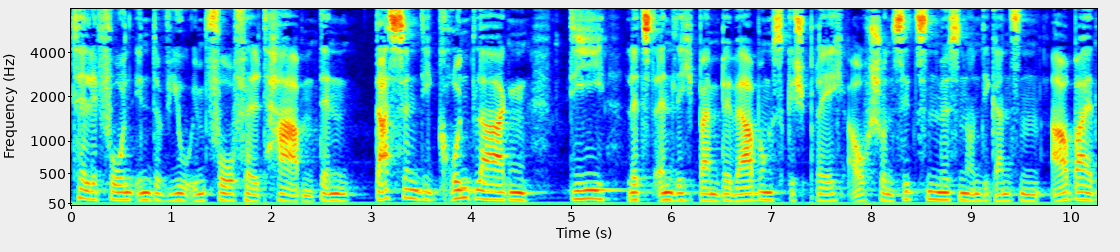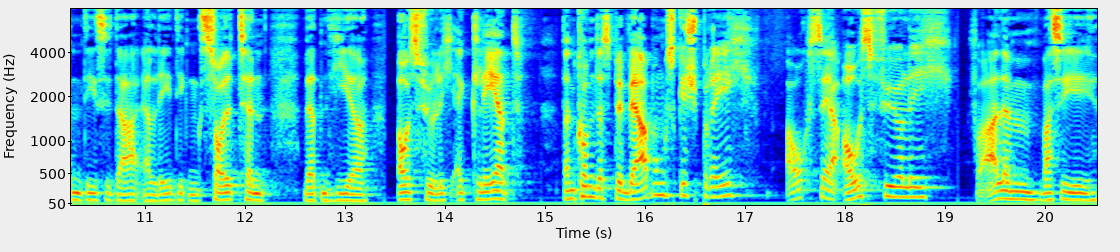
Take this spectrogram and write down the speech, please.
Telefoninterview im Vorfeld haben, denn das sind die Grundlagen, die letztendlich beim Bewerbungsgespräch auch schon sitzen müssen und die ganzen Arbeiten, die Sie da erledigen sollten, werden hier ausführlich erklärt. Dann kommt das Bewerbungsgespräch auch sehr ausführlich, vor allem was sie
